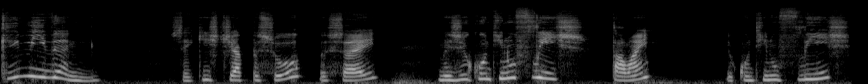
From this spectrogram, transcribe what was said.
Que Biden! Sei que isto já passou, eu sei, mas eu continuo feliz, está bem? Eu continuo feliz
